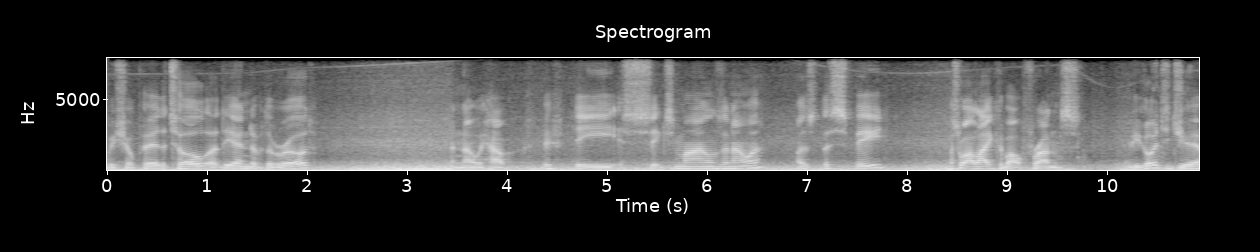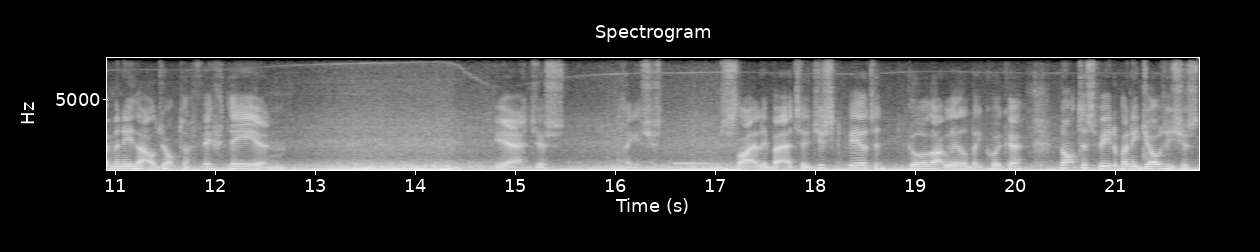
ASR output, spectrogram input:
We shall pay the toll at the end of the road, and now we have 56 miles an hour as the speed. That's what I like about France. If you go into Germany, that'll drop to 50 and... Yeah, just... I think it's just slightly better to just be able to go that little bit quicker. Not to speed up any jobs, it's just...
